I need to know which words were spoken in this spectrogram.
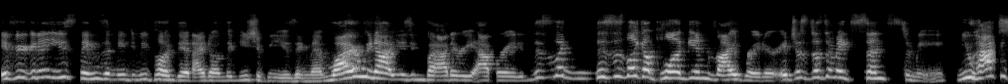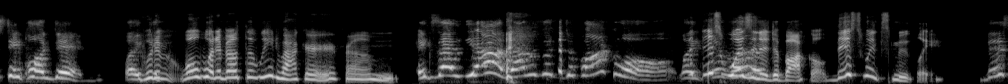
if you're gonna use things that need to be plugged in, I don't think you should be using them. Why are we not using battery operated? This is like this is like a plug-in vibrator. It just doesn't make sense to me. You have to stay plugged in. Like What ab- well, what about the weed whacker from exactly yeah, that was a debacle. Like Like this wasn't was. a debacle. This went smoothly. this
